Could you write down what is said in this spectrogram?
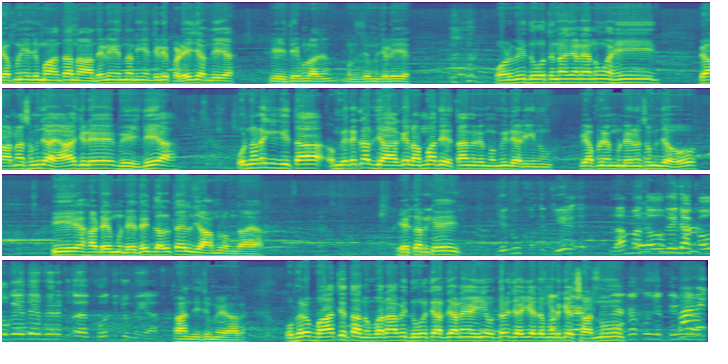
ਕਿ ਆਪਣੀਆਂ ਜ਼ਮਾਨਤਾਂ ਨਾ ਦੇਣ ਇਹਨਾਂ ਦੀਆਂ ਜਿਹੜੇ ਫੜੇ ਜਾਂਦੇ ਆ ਵੇਚਦੇ ਮੁਲਾਜ਼ਮ ਮੁਲਜ਼ਮ ਜਿਹੜੇ ਆ। ਹੁਣ ਵੀ ਦੋ ਤਿੰਨਾਂ ਜਣਿਆਂ ਨੂੰ ਅਸੀਂ ਪਿਆਰ ਨਾਲ ਸਮਝਾਇਆ ਜਿਹੜੇ ਵੇਚਦੇ ਆ। ਉਹਨਾਂ ਨੇ ਕੀ ਕੀਤਾ? ਮੇਰੇ ਘਰ ਜਾ ਕੇ ਲਾਮਾ ਦੇਤਾ ਮੇਰੇ ਮੰਮੀ ਡੈਡੀ ਨੂੰ ਵੀ ਆਪਣੇ ਮੁੰਡੇ ਨੂੰ ਸਮਝਾਓ ਵੀ ਇਹ ਸਾਡੇ ਮੁੰਡੇ ਤੇ ਗਲਤ ਇਲਜ਼ਾਮ ਲਾਉਂਦਾ ਆ। ਇਹ ਕਰਕੇ ਜਿਹਨੂੰ ਜੇ ਲਾਮਾ ਦਓਗੇ ਜਾਂ ਕਹੋਗੇ ਤੇ ਫਿਰ ਖੁਦ ਜ਼ਿੰਮੇਵਾਰ। ਹਾਂਜੀ ਜ਼ਿੰਮੇਵਾਰ। ਉਹ ਫਿਰ ਬਾਅਦ ਚ ਤੁਹਾਨੂੰ ਪਤਾ ਵੀ ਦੋ ਚਾਰ ਜਣੇ ਅਸੀਂ ਉਧਰ ਜਾਈਏ ਤਾਂ ਮੁੜ ਕੇ ਸਾਨੂੰ ਭਾਵੇਂ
